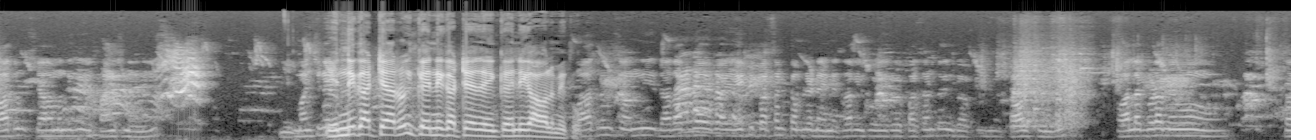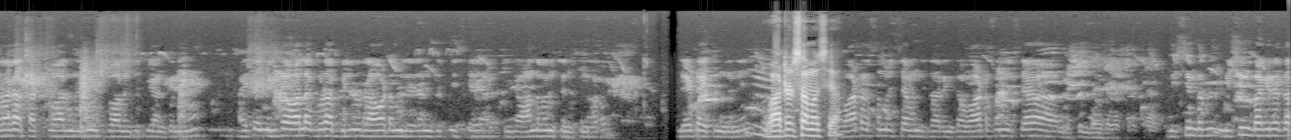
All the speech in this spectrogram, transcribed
బాత్రూమ్స్ చాలా మందికి శాంక్షన్ అయినాయి. మంచినీళ్ళు ఎన్ని కట్టారు? ఇంకా ఎన్ని కట్టేది? ఇంకా ఎన్ని కావాలి మీకు? బాత్రూమ్స్ అన్ని దాదాపుగా ఒక ఎయిటీ పర్సెంట్ కంప్లీట్ అయినాయి సార్. ఇంకో ఇరవై పర్సెంట్ ఇంకా కావాల్సి ఉంది. వాళ్ళకు కూడా మేము త్వరగా కట్టుకోవాలి నిర్మించుకోవాలని చెప్పి అనుకున్నాము. అయితే మిగతా వాళ్ళకు కూడా బిల్లులు రావడం లేదని చెప్పి ఇంకా ఆందోళన చెందుతున్నారు. లేట్ అవుతుందని? వాటర్ సమస్య? వాటర్ సమస్య ఉంది సార్. ఇంకా వాటర్ సమస్య మిషన్ మిషన్ భగీరథ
